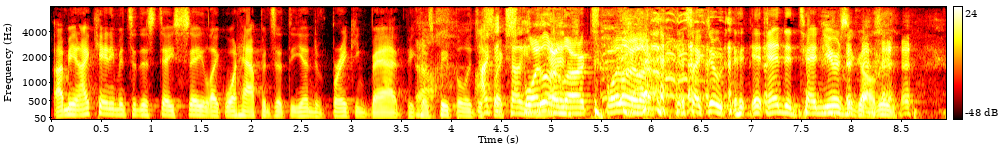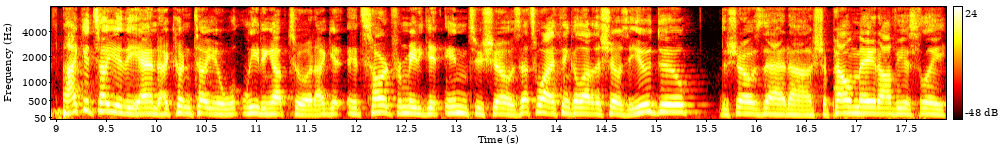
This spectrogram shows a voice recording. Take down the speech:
I mean, I can't even to this day say like what happens at the end of Breaking Bad because Oh, people are just like spoiler alert, spoiler alert. it's like, dude, it, it ended ten years ago. I mean, I could tell you the end. I couldn't tell you leading up to it. I get it's hard for me to get into shows. That's why I think a lot of the shows that you do, the shows that uh, Chappelle made, obviously,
